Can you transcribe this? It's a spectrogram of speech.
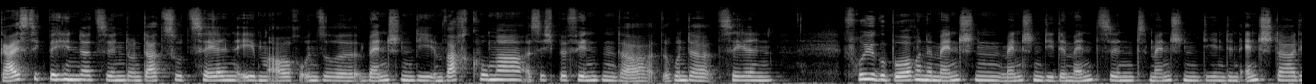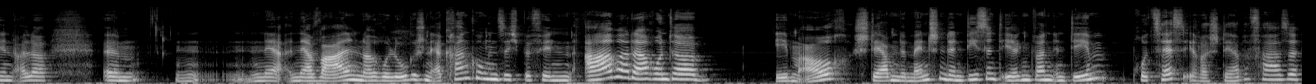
geistig behindert sind. Und dazu zählen eben auch unsere Menschen, die im Wachkoma sich befinden. Darunter zählen früh geborene Menschen, Menschen, die dement sind, Menschen, die in den Endstadien aller ähm, nervalen, neurologischen Erkrankungen sich befinden, aber darunter eben auch sterbende Menschen, denn die sind irgendwann in dem Prozess ihrer Sterbephase,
